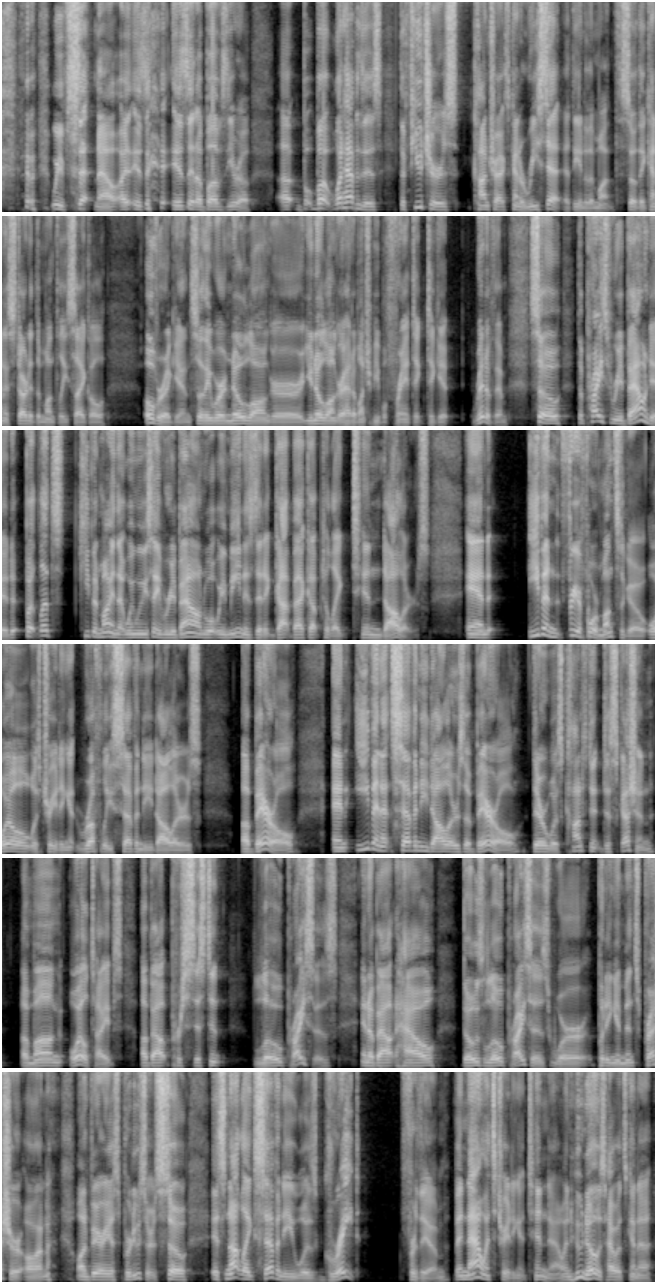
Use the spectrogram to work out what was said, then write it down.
we've set now. Uh, is is it above zero? Uh, but, but what happens is the futures contracts kind of reset at the end of the month, so they kind of started the monthly cycle over again. So they were no longer, you no longer had a bunch of people frantic to get rid of them. So the price rebounded, but let's keep in mind that when we say rebound, what we mean is that it got back up to like $10. And even three or four months ago, oil was trading at roughly $70 a barrel. And even at $70 a barrel, there was constant discussion among oil types about persistent low prices and about how those low prices were putting immense pressure on on various producers. So it's not like 70 was great for them, but now it's trading at 10 now and who knows how it's going to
